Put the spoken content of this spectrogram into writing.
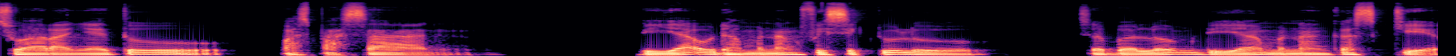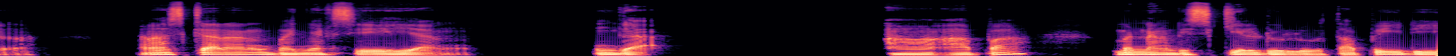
suaranya itu pas-pasan. Dia udah menang fisik dulu sebelum dia menang ke skill. Karena sekarang banyak sih yang enggak uh, apa menang di skill dulu, tapi di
